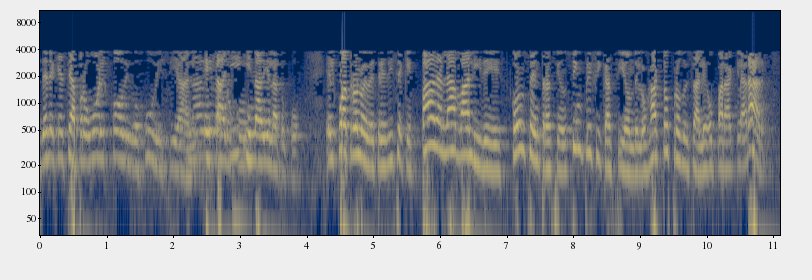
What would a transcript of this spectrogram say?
desde que se aprobó el Código Judicial, está allí y nadie la tocó. El 493 dice que para la validez, concentración, simplificación de los actos procesales o para aclarar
